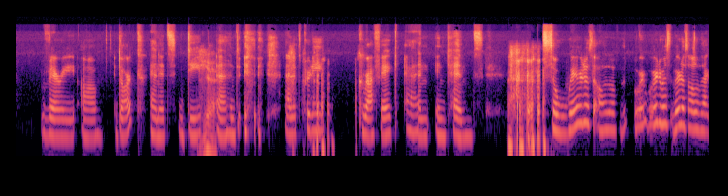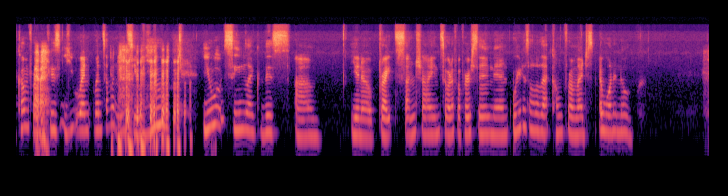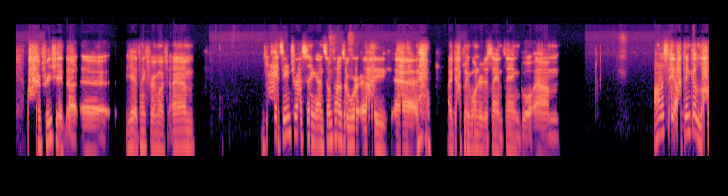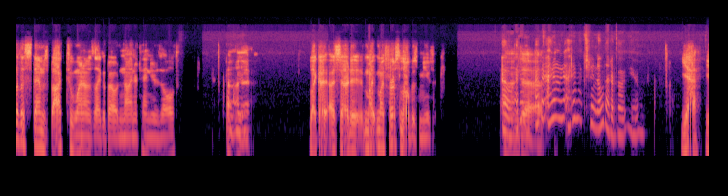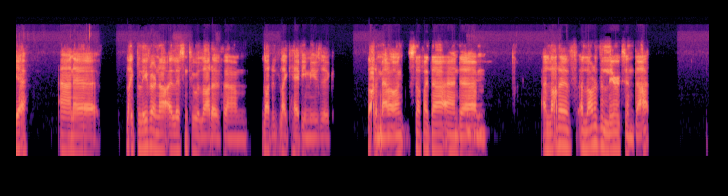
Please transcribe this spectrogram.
very um dark and it's deep Yeah. and and it's pretty graphic and intense so where does all of where where does where does all of that come from because you when when someone meets you you you seem like this um you know bright sunshine sort of a person and where does all of that come from i just i want to know Well, I appreciate that. Uh yeah, thanks very much. Um yeah, it's interesting and sometimes I wor I uh I definitely wonder the same thing, but um honestly, I think a lot of it stems back to when I was like about nine or ten years old. And mm-hmm. uh, like I, I started my, my first love was music. Oh i don't I uh don't, I don't i don't actually know that about you yeah, yeah. And uh like believe it or not, I listened to a lot of um a lot of like heavy music, a lot of metal and stuff like that. And mm-hmm. um a lot of a lot of the lyrics in that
